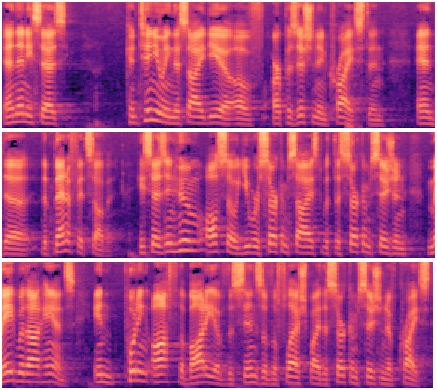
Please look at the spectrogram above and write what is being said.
And then he says, continuing this idea of our position in Christ and, and the, the benefits of it. He says, In whom also you were circumcised with the circumcision made without hands, in putting off the body of the sins of the flesh by the circumcision of Christ.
